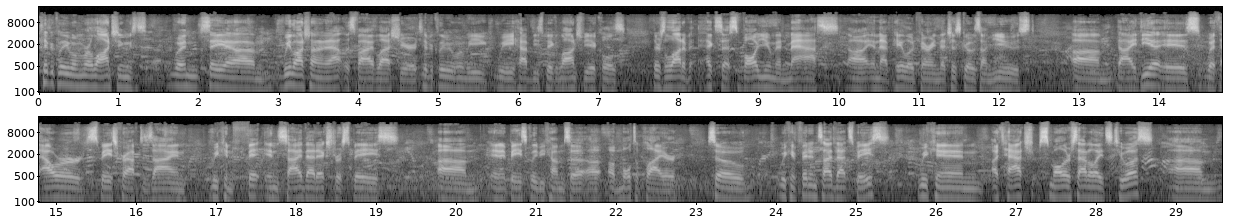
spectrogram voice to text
typically when we're launching, when say um, we launched on an Atlas V last year, typically when we we have these big launch vehicles, there's a lot of excess volume and mass uh, in that payload fairing that just goes unused. Um, the idea is with our spacecraft design, we can fit inside that extra space, um, and it basically becomes a, a, a multiplier. So we can fit inside that space. We can attach smaller satellites to us, um,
